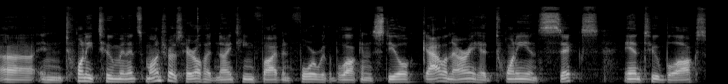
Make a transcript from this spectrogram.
Uh, in 22 minutes, Montrezl Harrell had 19, 5, and 4 with a block and a steal. Gallinari had 20 and 6 and 2 blocks.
